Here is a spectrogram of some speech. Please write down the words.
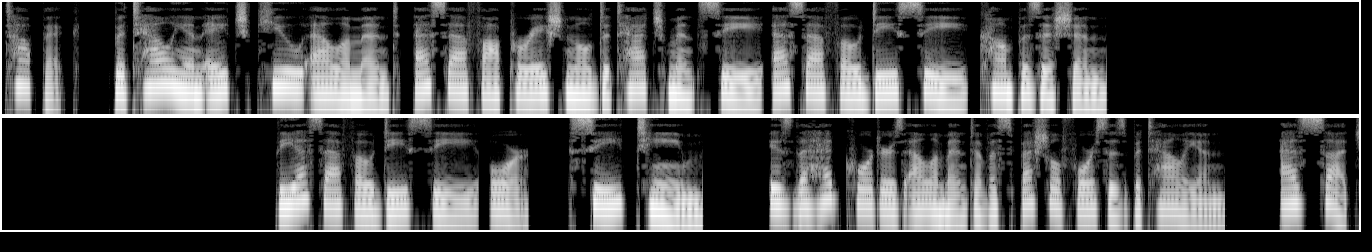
Topic. Battalion HQ element, SF Operational Detachment C SFODC composition The SFODC, or C-Team, is the headquarters element of a Special Forces battalion. As such,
